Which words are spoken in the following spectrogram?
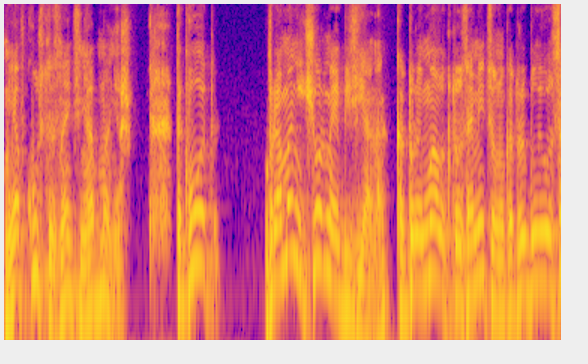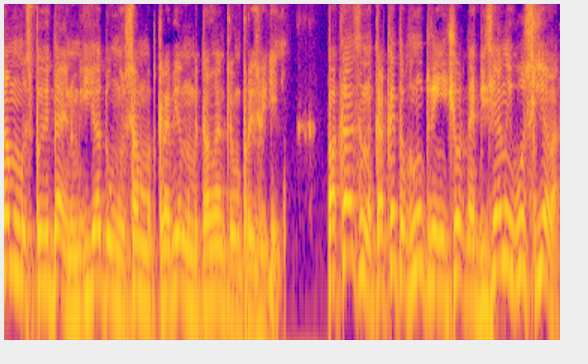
Меня вкус-то, знаете, не обманешь. Так вот, в романе «Черная обезьяна», который мало кто заметил, но который был его самым исповедальным и, я думаю, самым откровенным и талантливым произведением, показано, как эта внутренняя черная обезьяна его съела.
